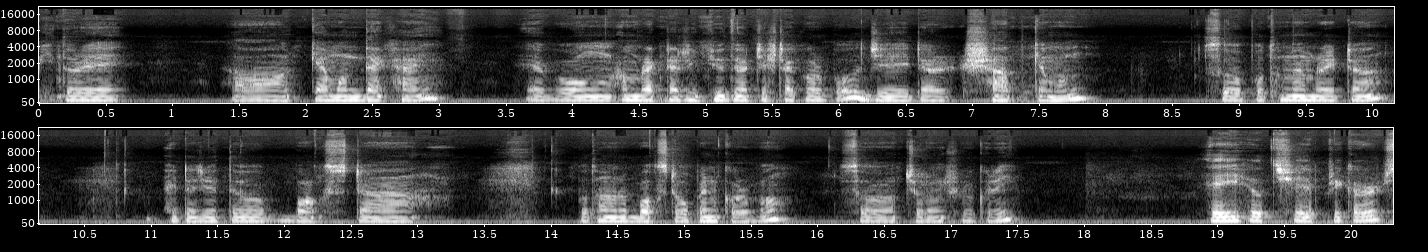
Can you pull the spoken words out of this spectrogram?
ভিতরে কেমন দেখায়। এবং আমরা একটা রিভিউ দেওয়ার চেষ্টা করব যে এটার স্বাদ কেমন। সো প্রথমে আমরা এটা এটা যেহেতু বক্সটা প্রথমে আমরা বক্সটা ওপেন করব। সো চলুন শুরু করি। এই হচ্ছে প্রিকার্স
